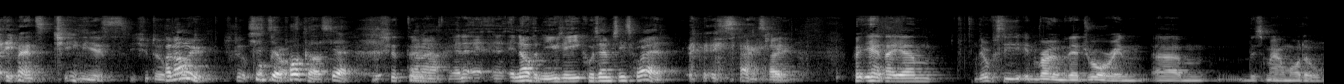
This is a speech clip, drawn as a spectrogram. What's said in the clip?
he? The man's genius. You should do. A I know. pod- You should do a Should do a podcast. podcast, yeah. You should do. And, uh, in, in, in other news, E equals MC squared. exactly. But yeah, they um, they're obviously in Rome. They're drawing um, this male model,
